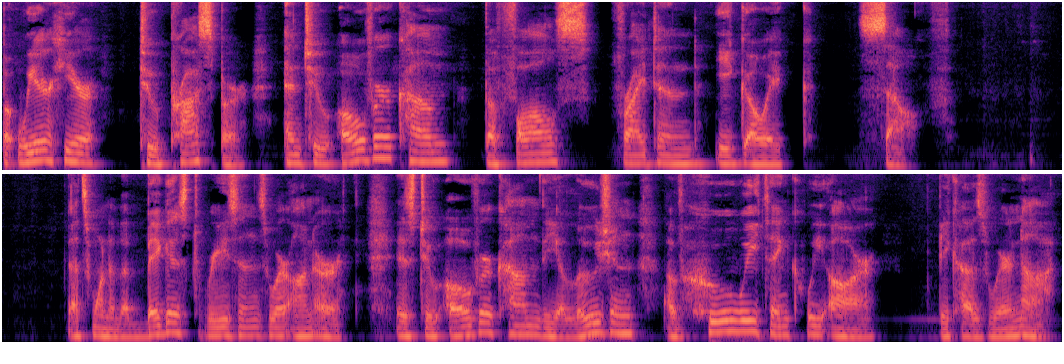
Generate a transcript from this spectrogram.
but we're here to prosper and to overcome the false, frightened, egoic self. That's one of the biggest reasons we're on earth is to overcome the illusion of who we think we are because we're not.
